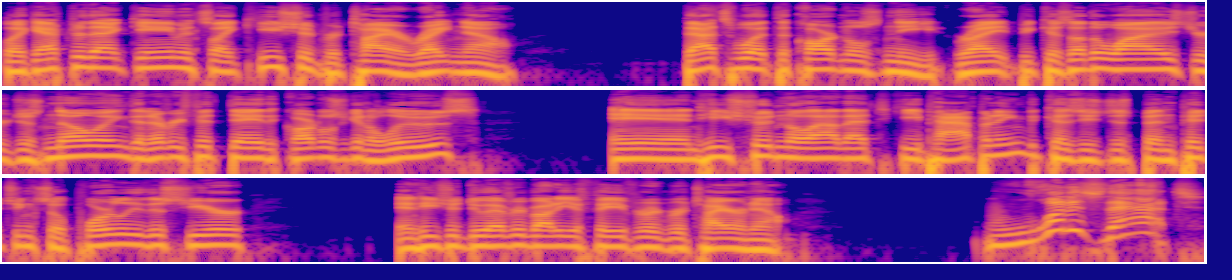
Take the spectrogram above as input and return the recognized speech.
Like after that game, it's like he should retire right now. That's what the Cardinals need, right? Because otherwise, you're just knowing that every fifth day the Cardinals are going to lose, and he shouldn't allow that to keep happening because he's just been pitching so poorly this year, and he should do everybody a favor and retire now. What is that?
